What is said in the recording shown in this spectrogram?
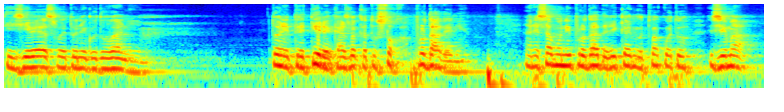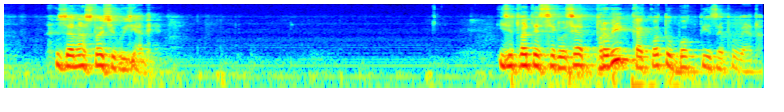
те изявява своето негодование. Той ни третира, казва, като стока, продадени. А не само ни продаде, вика ми от това, което взима за нас, той ще го изяде. И затова те се съгласят, прави каквото Бог ти е заповядал.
